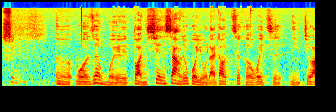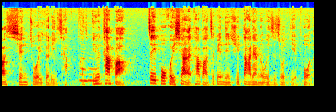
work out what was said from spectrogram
是，呃，我认为短线上如果有来到这个位置，你就要先做一个离场，嗯、因为他把这一波回下来，他把这边连续大量的位置做跌破了。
